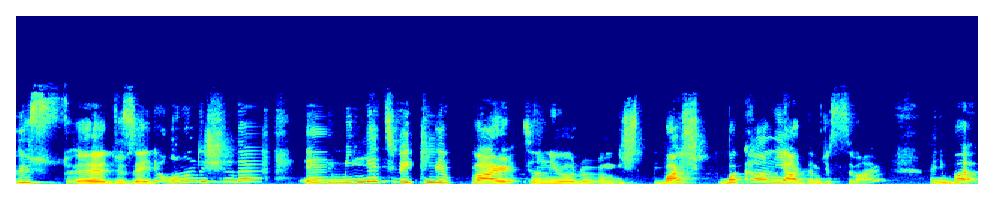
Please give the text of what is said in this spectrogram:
üst e, düzeyde. Onun dışında e, milletvekili var tanıyorum. İşte başbakan yardımcısı var. Hani ba,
